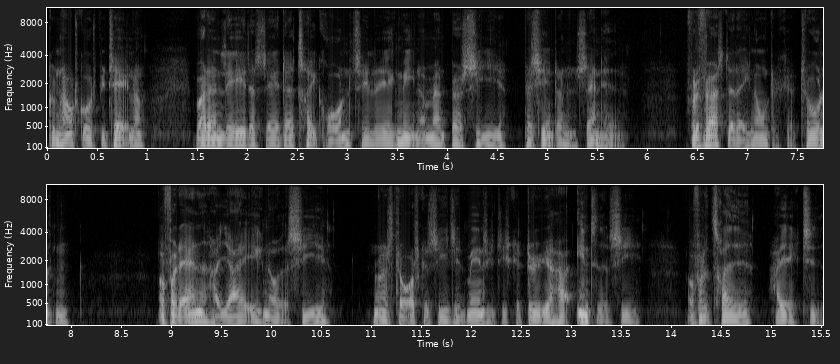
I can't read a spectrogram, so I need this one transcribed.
københavnske hospitaler, var der en læge, der sagde, at der er tre grunde til, at jeg ikke mener, at man bør sige patienterne sandheden. For det første er der ikke nogen, der kan tåle den. Og for det andet har jeg ikke noget at sige, når jeg står og skal sige til et menneske, at de skal dø. Jeg har intet at sige. Og for det tredje har jeg ikke tid.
